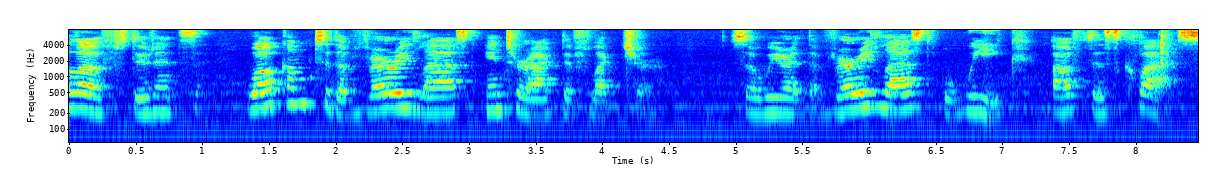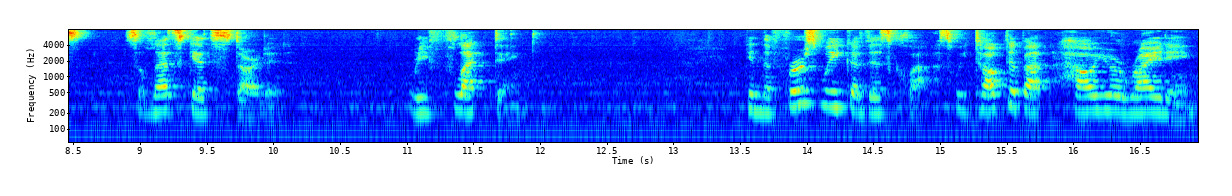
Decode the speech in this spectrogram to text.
Hello students, welcome to the very last interactive lecture. So we are at the very last week of this class. So let's get started. Reflecting. In the first week of this class, we talked about how your writing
